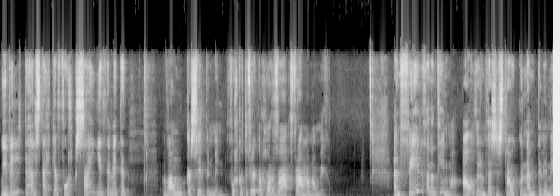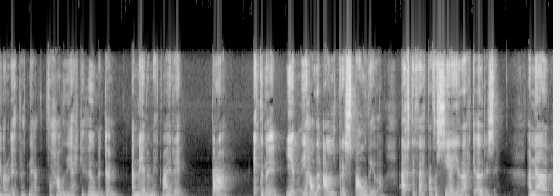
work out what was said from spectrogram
og ég vildi helst ekki að fólk sægi þið veitir vangasvipin minn. Fólk átti frekar horfa framann á mig. En fyrir þannan tíma áður en þessi strákur nefndi við mig með upprætt nef þá hafði ég ekki hugmyndum að nefið mitt væri bara einhvern veginn, ég, ég hafði aldrei spáð í það. Eftir þetta þá sé ég það ekki öðri sig hann er að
